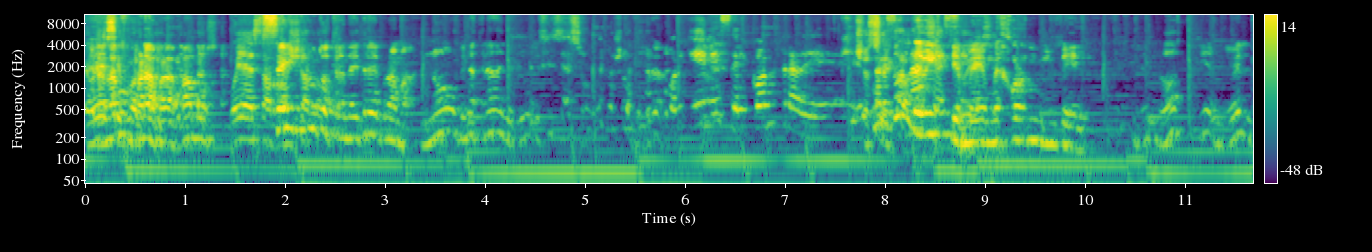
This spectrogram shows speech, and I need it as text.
te voy a decir Tardamos- por pará, pará, vamos. Voy a desarrollar. 6 minutos 33 de programa. No opinaste nada y lo primero que decís es eso. Porque él es el contra de. Yo del sé. ¿Dónde personaje, viste sí. me- mejor nivel? No, tiene nivel.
